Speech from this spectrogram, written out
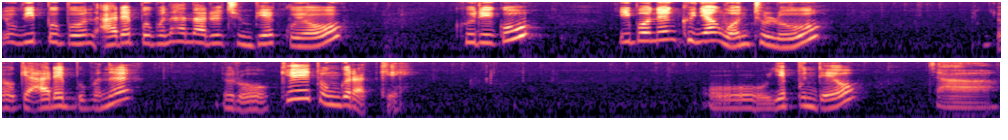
요 윗부분 아랫부분 하나를 준비했고요. 그리고 이번엔 그냥 원툴로 여기 아랫부분을 이렇게 동그랗게 오 예쁜데요. 자,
